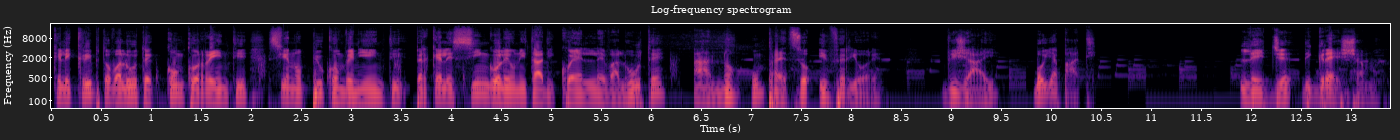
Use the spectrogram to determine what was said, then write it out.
che le criptovalute concorrenti siano più convenienti perché le singole unità di quelle valute hanno un prezzo inferiore. Vijay Boyapati Legge di Gresham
